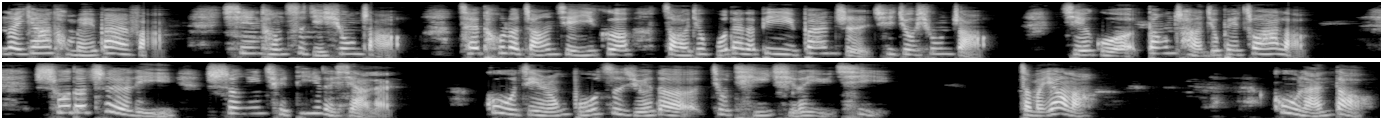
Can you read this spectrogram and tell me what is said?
那丫头没办法，心疼自己兄长，才偷了长姐一个早就不带的碧玉扳指去救兄长，结果当场就被抓了。说到这里，声音却低了下来。顾锦荣不自觉的就提起了语气：“怎么样了？”顾兰道：“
